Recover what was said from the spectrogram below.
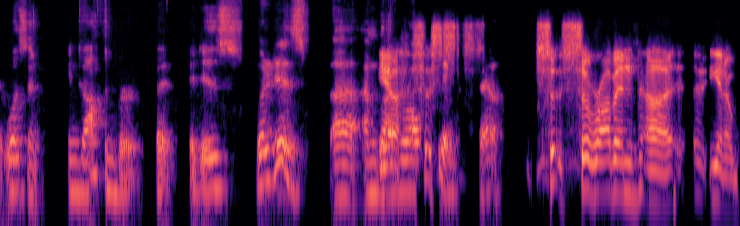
it wasn't in gothenburg but it is what it is. Uh, i'm glad yeah. we're all so so, so Robyn, uh, you know,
